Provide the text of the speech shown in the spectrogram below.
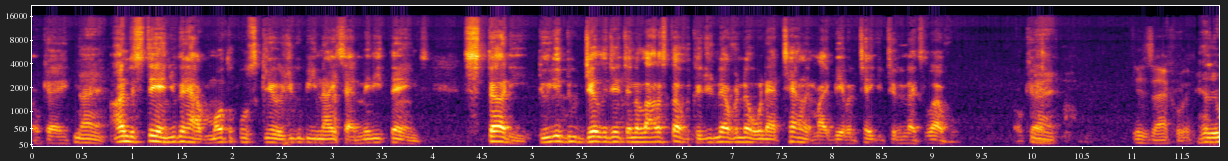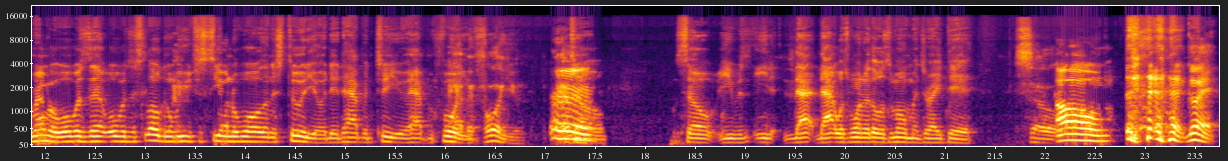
Okay. right Understand you can have multiple skills. You can be nice at many things. Study, do your due diligence and a lot of stuff because you never know when that talent might be able to take you to the next level. Okay. right Exactly. And remember, what was that? What was the slogan we used to see on the wall in the studio? It didn't happen to you; it happened for Happen you. for you. So, so he was he, that. That was one of those moments right there. So Um, go ahead.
